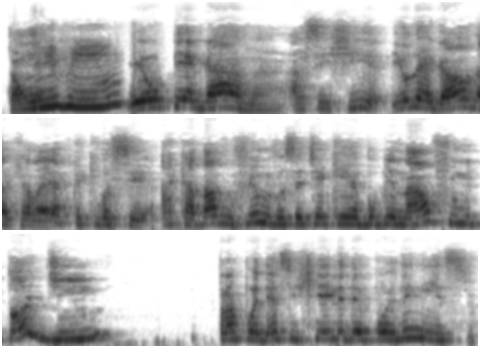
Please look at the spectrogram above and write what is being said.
Então, uhum. eu pegava, assistia, e o legal daquela época é que você acabava o filme, você tinha que rebobinar o filme todinho para poder assistir ele depois do início.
